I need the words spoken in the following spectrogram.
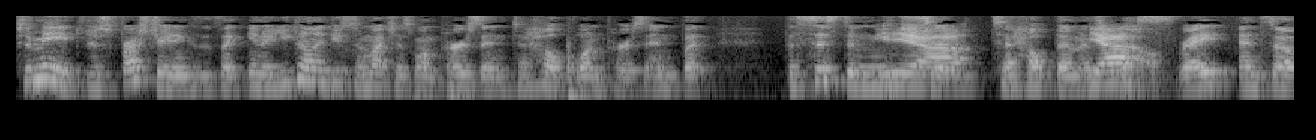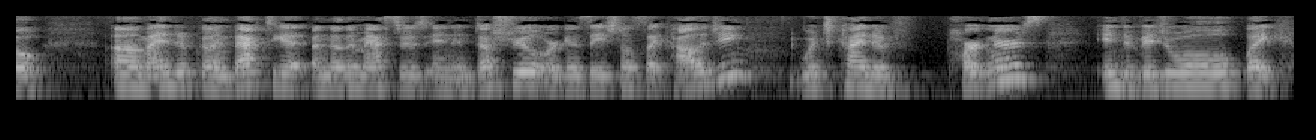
to me just frustrating because it's like you know you can only do so much as one person to help one person but the system needs Yeah. to, to help them as Yes. well right and so um, i ended up going back to get another master's in industrial organizational psychology which kind of partners individual like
